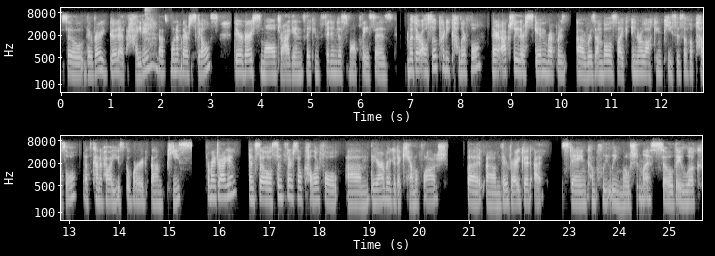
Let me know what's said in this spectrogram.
so they're very good at hiding. That's one of their skills. They're very small dragons. They can fit into small places, but they're also pretty colorful. They're actually their skin repre- uh, resembles like interlocking pieces of a puzzle. That's kind of how I use the word um, piece for my dragon. And so, since they're so colorful, um, they aren't very good at camouflage, but um, they're very good at staying completely motionless. So they look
